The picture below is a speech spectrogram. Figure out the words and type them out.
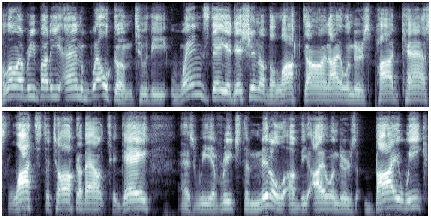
Hello, everybody, and welcome to the Wednesday edition of the Locked On Islanders podcast. Lots to talk about today as we have reached the middle of the Islanders' bye week.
